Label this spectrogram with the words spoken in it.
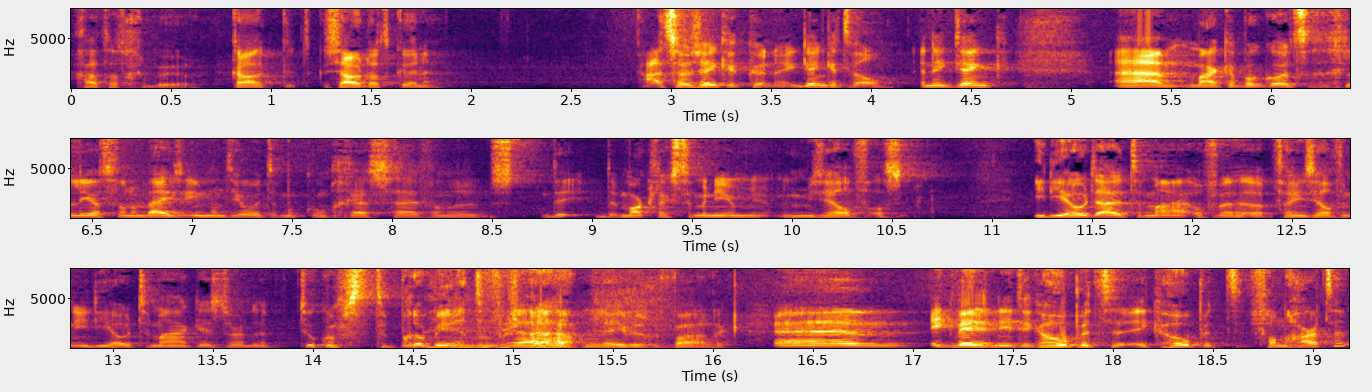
Gaat dat gebeuren? Kan, zou dat kunnen? Ja, het zou zeker kunnen. Ik denk het wel. En ik denk, ehm, maar ik heb ook ooit geleerd van een wijze iemand die ooit op een congres zei van de, de, de makkelijkste manier om jezelf als idioot uit te maken, of eh, van jezelf een idioot te maken, is door de toekomst te proberen te voorspellen. Ja, levensgevaarlijk. Ehm, ik weet het niet. Ik hoop het, ik hoop het van harte.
